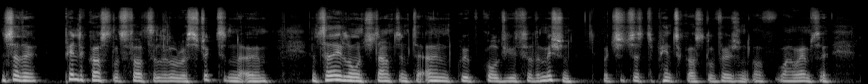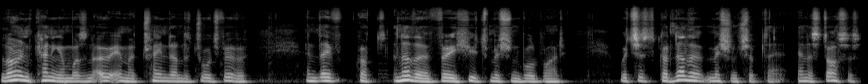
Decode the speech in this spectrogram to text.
And so the Pentecostals felt a little restricted in OM, and so they launched out into their own group called Youth for the Mission, which is just a Pentecostal version of YWAM. So Loren Cunningham was an OM trained under George Verwer, and they've got another very huge mission worldwide which has got another mission ship there, Anastasis,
